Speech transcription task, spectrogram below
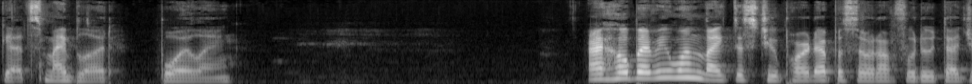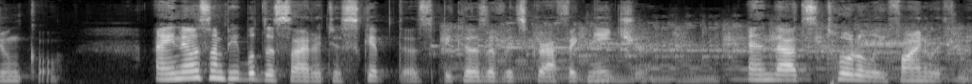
gets my blood boiling. I hope everyone liked this two part episode on Furuta Junko. I know some people decided to skip this because of its graphic nature, and that's totally fine with me.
